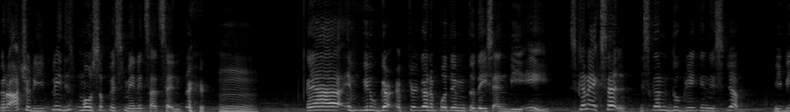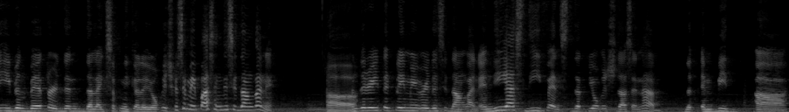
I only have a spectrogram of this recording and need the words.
Pero actually, he played most of his minutes at center. Mm. Kaya if you if you're gonna put him in today's NBA, he's gonna excel. He's gonna do great in this job. Maybe even better than the likes of Nikola Jokic. Kasi may passing din si Duncan eh. Oo. Underrated playmaker din si Duncan. And he has defense that Jokic doesn't have. That Embiid uh,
